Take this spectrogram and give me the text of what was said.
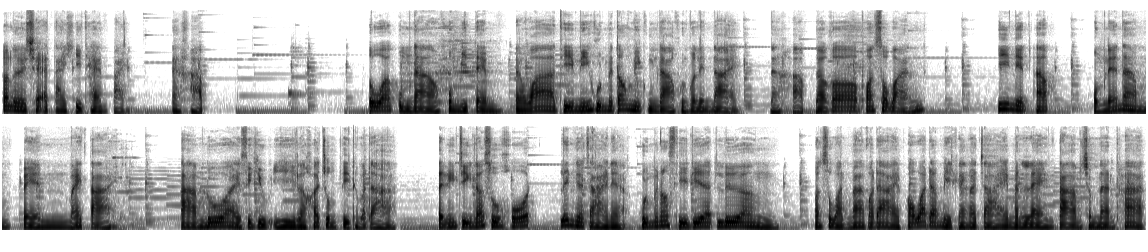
ก็เลยใช้อัตราคีแทนไปนะครับตัวกลุ่มดาวผมมีเต็ม แต่ว่าทีมนี้คุณไม่ต้องมีกลุ่มดาวคุณก็เล่นได้นะครับ แล้วก็พรสวรรค์ที่เน็ตอัพผมแนะนำเป็นไม้ตาย ตามด้วย CQE แล้วค่อยโจมตีธรรมดา แต่จริงๆ แล้วซูโคสเล่นกระจายเนี่ย คุณไม่ต้องซีเรียสเรื่องพรสวรรค์มากก็ได้ เพราะว่า damage การกระจายมันแรงตามชำนาญธาตุ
